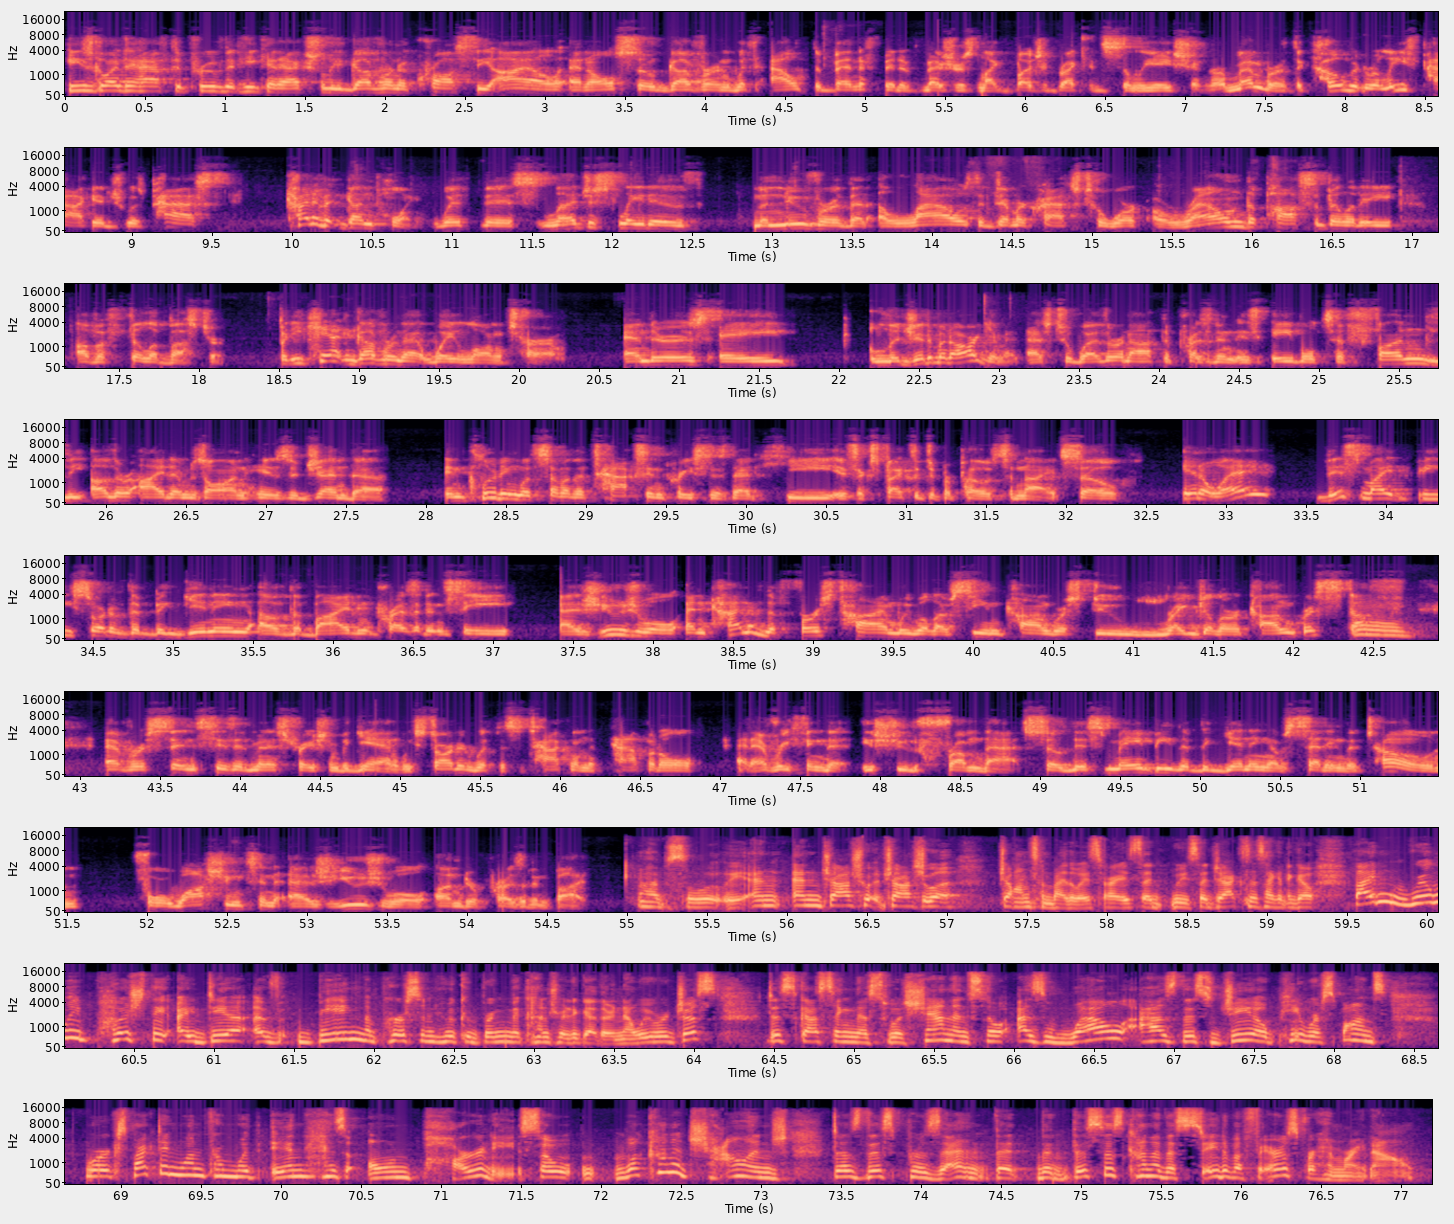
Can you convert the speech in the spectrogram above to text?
He's going to have to prove that he can actually govern across the aisle and also govern without the benefit of measures like budget reconciliation. Remember, the COVID relief package was passed kind of at gunpoint with this legislative maneuver that allows the Democrats to work around the possibility of a filibuster. But he can't govern that way long term. And there's a legitimate argument as to whether or not the president is able to fund the other items on his agenda including with some of the tax increases that he is expected to propose tonight. So, in a way, this might be sort of the beginning of the Biden presidency as usual, and kind of the first time we will have seen Congress do regular Congress stuff mm. ever since his administration began. We started with this attack on the Capitol and everything that issued from that. So, this may be the beginning of setting the tone for Washington as usual under President Biden. Absolutely. And and Joshua Joshua Johnson, by the way, sorry, I said we said Jackson a second ago. Biden really pushed the idea of being the person who could bring the country together. Now we were just discussing this with Shannon. So as well as this GOP response, we're expecting one from within his own party. So what kind of challenge does this present that, that this is kind of the state of affairs for him right now?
